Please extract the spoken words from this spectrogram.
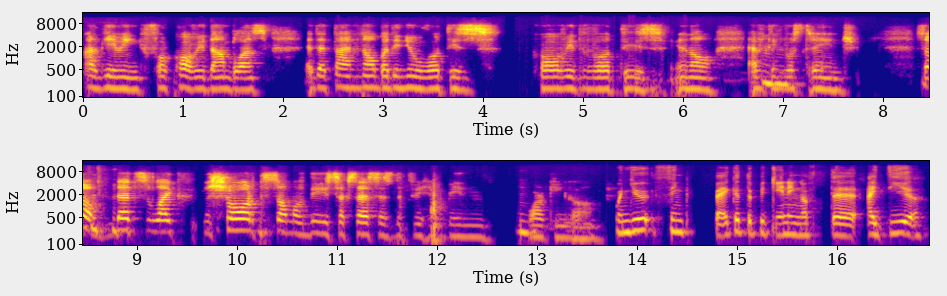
are giving for COVID ambulance. At that time, nobody knew what is COVID, what is you know, everything mm-hmm. was strange. So that's like short some of the successes that we have been mm-hmm. working on. When you think back at the beginning of the idea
